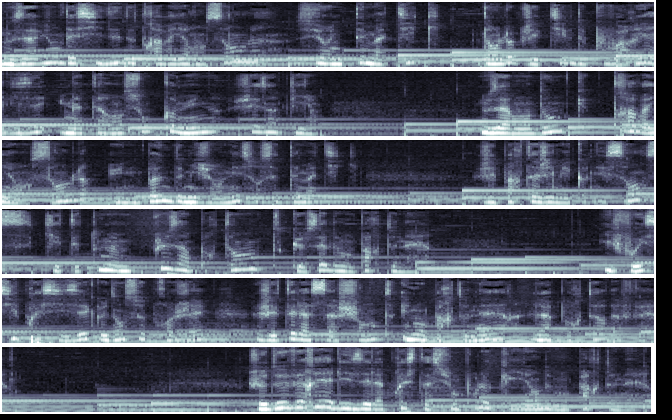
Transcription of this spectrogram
Nous avions décidé de travailler ensemble sur une thématique dans l'objectif de pouvoir réaliser une intervention commune chez un client. Nous avons donc travaillé ensemble une bonne demi-journée sur cette thématique. J'ai partagé mes connaissances qui étaient tout de même plus importantes que celles de mon partenaire. Il faut ici préciser que dans ce projet, j'étais la sachante et mon partenaire l'apporteur d'affaires je devais réaliser la prestation pour le client de mon partenaire.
